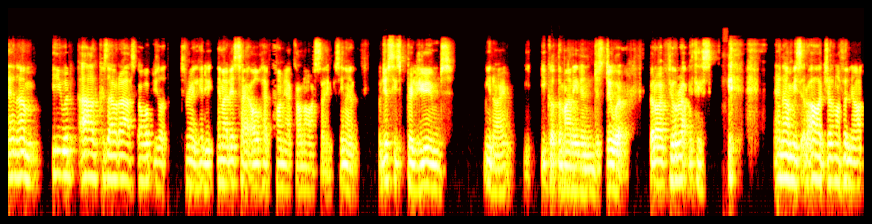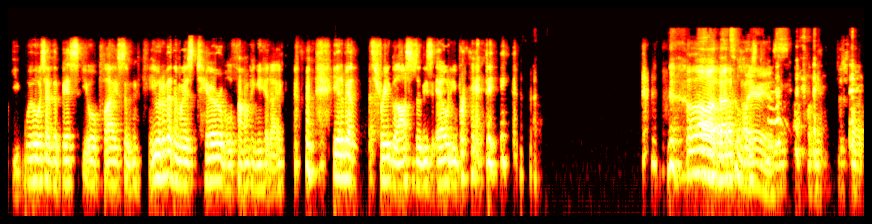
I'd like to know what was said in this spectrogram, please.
and um, he would uh, because I would ask, "Oh, what would you like to drink?" And I just say, "I'll have cognac on ice," because you know, just his presumed, you know, you got the money, then just do it. But I filled it up with this And um, he said, "Oh, Jonathan, we always have the best at your place." And he would have had the most terrible thumping headache. he had about three glasses of this Aldi brandy. oh, oh, that's I, hilarious. I just, just like,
